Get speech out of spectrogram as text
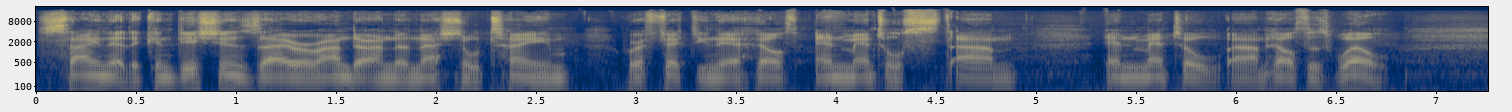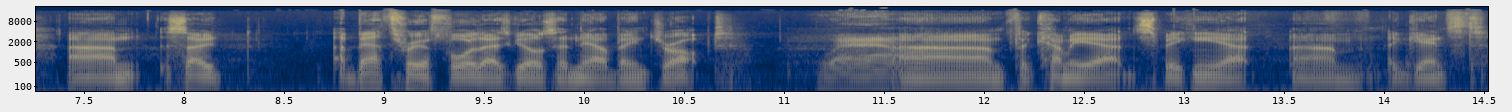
saying that the conditions they were under under the national team were affecting their health and mental um, and mental um, health as well. Um, so about three or four of those girls have now been dropped. Wow. um, for coming out and speaking out um, against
